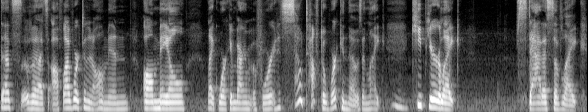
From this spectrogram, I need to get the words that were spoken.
that's that's awful. I've worked in an all men, all male like work environment before, and it's so tough to work in those and like mm. keep your like status of like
